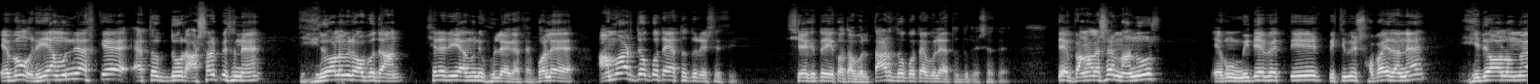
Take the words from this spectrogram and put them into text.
এবং রিয়া রিয়ামনির আজকে এত দূর আসার পেছনে হিরো আলমের অবদান, সেটা রিয়ামনি ভুলে গেছে। বলে, আমার যোগ্যতায় এত দূর এসেছি। সে কিন্তু এই কথা বলে, তার যোগ্যতায় বলে এত দূর এসেছে। তে বাংলাদেশের মানুষ এবং মিডিয়া ব্যক্তির, পৃথিবীর সবাই জানে, হিরো আলমে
